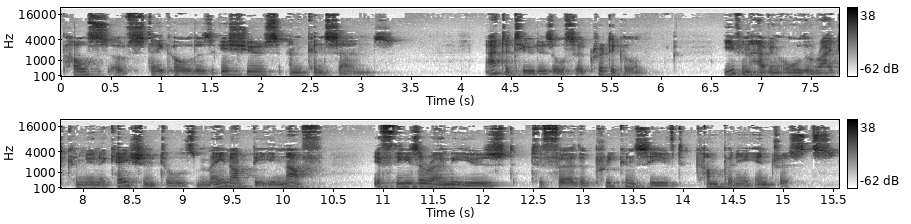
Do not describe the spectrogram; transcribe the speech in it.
pulse of stakeholders' issues and concerns. Attitude is also critical. Even having all the right communication tools may not be enough if these are only used to further preconceived company interests.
